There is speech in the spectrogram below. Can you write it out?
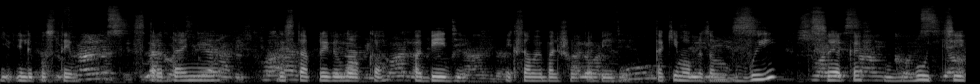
или пустым. Страдание Христа привело к победе и к самой большой победе. Таким образом, вы, церковь, будьте,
